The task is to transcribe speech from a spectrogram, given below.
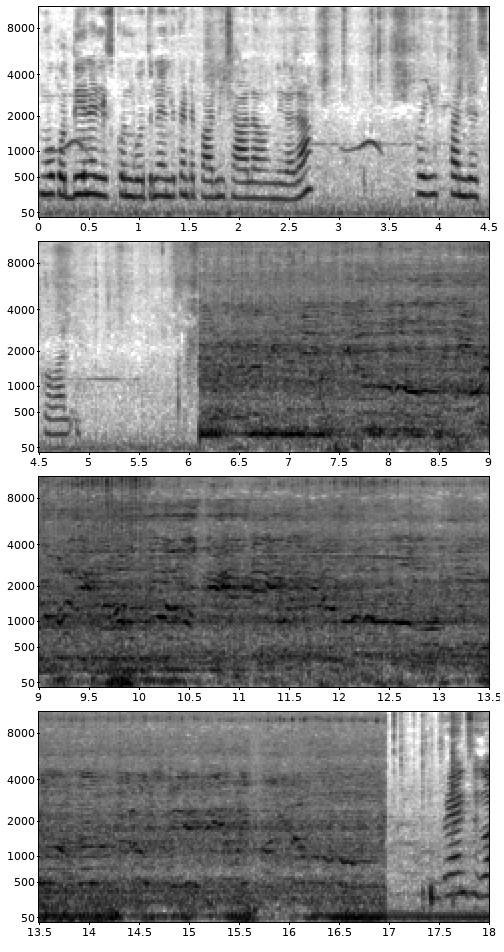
ఇంకో కొద్దిగానే తీసుకొని పోతున్నాయి ఎందుకంటే పని చాలా ఉంది కదా. పోయి పని చేసుకోవాలి. ఫ్రెండ్స్ ఇగో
